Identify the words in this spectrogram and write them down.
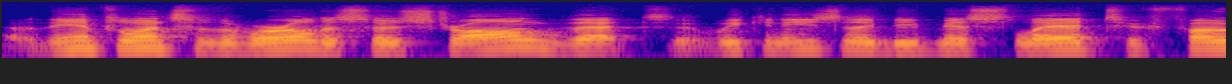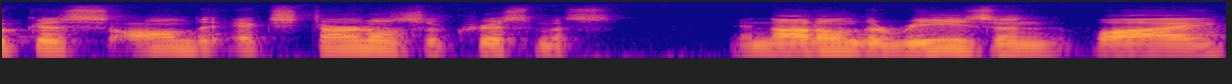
Uh, the influence of the world is so strong that we can easily be misled to focus on the externals of Christmas and not on the reason why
